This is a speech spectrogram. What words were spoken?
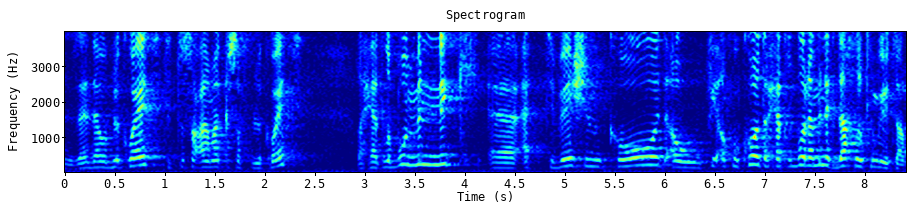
زين إذا هو بالكويت تتصل على مايكروسوفت بالكويت. راح يطلبون منك activation code أو في أكو كود راح يطلبونه منك داخل الكمبيوتر.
